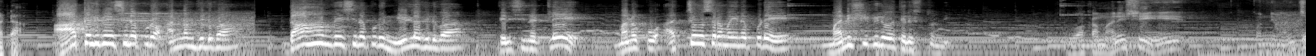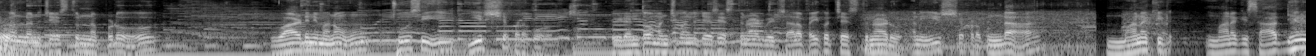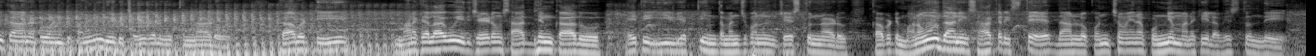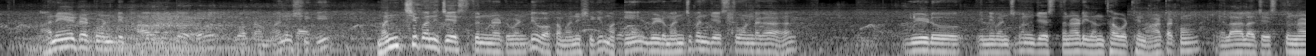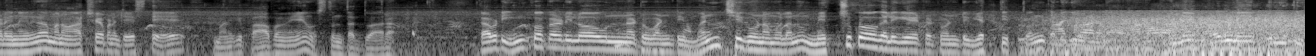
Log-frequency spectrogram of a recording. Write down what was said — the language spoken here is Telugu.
అట. ఆకలి వేసినప్పుడు అన్నం విలువ దాహం వేసినప్పుడు నీళ్ళ విలువ తెలిసినట్లే మనకు అత్యవసరమైనప్పుడే మనిషి విలువ తెలుస్తుంది. ఒక మనిషి కొన్ని మంచి పనులను చేస్తున్నప్పుడు వాడిని మనం చూసి ఈర్ష్యపడకూడదు. వీడెంతో మంచి పనులు చేసేస్తున్నాడు వీడు చాలా పైకొచ్చేస్తున్నాడు అని ఈర్ష్యపడకుండా మనకి మనకి సాధ్యం కానటువంటి పనిని వీడు చేయగలుగుతున్నాడు. కాబట్టి మనకెలాగూ ఇది చేయడం సాధ్యం కాదు. అయితే ఈ వ్యక్తి ఇంత మంచి పనులు చేస్తున్నాడు. కాబట్టి మనము దానికి సహకరిస్తే దానిలో కొంచెమైనా పుణ్యం మనకి లభిస్తుంది. అనేటటువంటి భావనతో ఒక మనిషికి మంచి పని చేస్తున్నటువంటి ఒక మనిషికి వీడు మంచి పని చేస్తూ ఉండగా వీడు ఇన్ని మంచి పనులు చేస్తున్నాడు ఇదంతా ఒకటి నాటకం. ఎలా అలా చేస్తున్నాడు అనగా మనం ఆక్షేపణ చేస్తే మనకి పాపమే వస్తుంది తద్వారా. కాబట్టి ఇంకొకడిలో ఉన్నటువంటి మంచి గుణములను మెచ్చుకోగలిగేటటువంటి వ్యక్తిత్వం కలిగి ఉండాలి. అనే ప్రీతి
